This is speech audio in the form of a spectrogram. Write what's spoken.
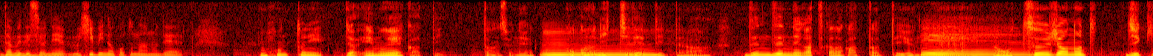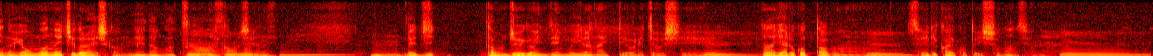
ダメですよね、まあ日々のことなので。本当にじゃあ MA かって言ったんですよね。こここの立地でって言ったら。全然値がつかなかったっていうので。もう通常の時期の4分の1ぐらいしか値段がつかないかもしれない。うん、でじ多分従業員全部いらないって言われちゃうし、うん。ただやること多分、うん。整理解雇と一緒なんですよね。うん。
